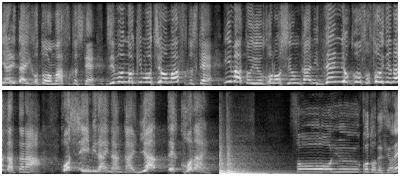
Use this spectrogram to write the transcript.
にやりたいことをマスクして自分の気持ちをマスクして今というこの瞬間に全力を注いでなかったら欲しい未来なんかやってこない。そういうことですよね。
